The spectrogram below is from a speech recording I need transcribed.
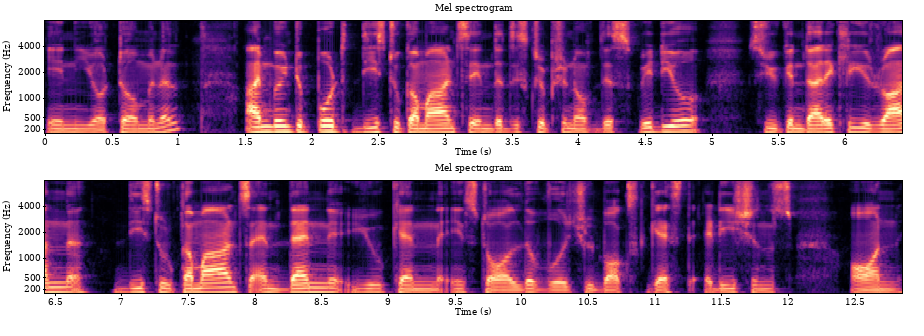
in your terminal. I'm going to put these two commands in the description of this video so you can directly run these two commands and then you can install the VirtualBox guest additions on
